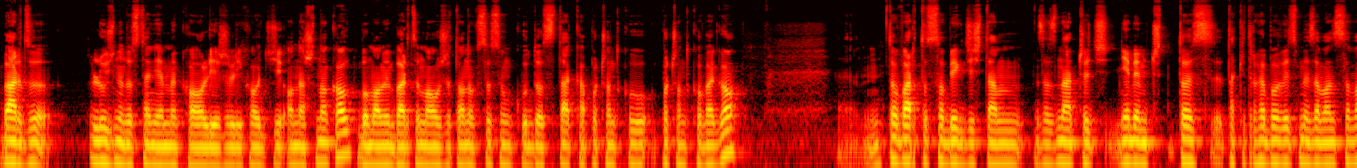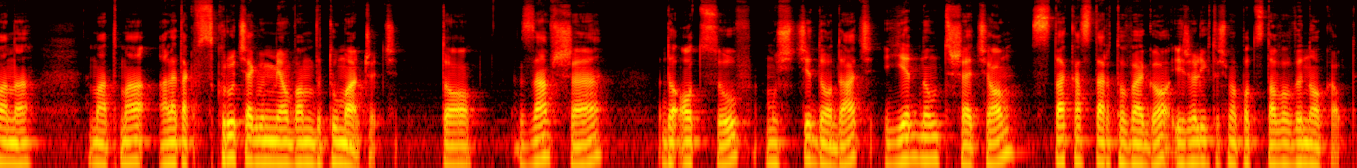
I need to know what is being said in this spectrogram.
bardzo luźno dostaniemy call, jeżeli chodzi o nasz knockout, bo mamy bardzo mało żetonów w stosunku do staka początku, początkowego. To warto sobie gdzieś tam zaznaczyć. Nie wiem, czy to jest takie trochę powiedzmy zaawansowana matma, ale tak w skrócie, jakbym miał Wam wytłumaczyć. To zawsze do odców musicie dodać jedną trzecią staka startowego, jeżeli ktoś ma podstawowy knockout.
